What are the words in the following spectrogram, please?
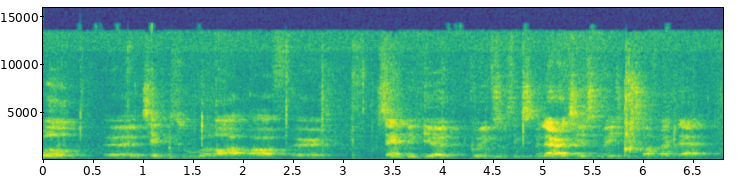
will uh, take you through a lot of uh, sampling here, doing some things, similarity estimation, stuff like that,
